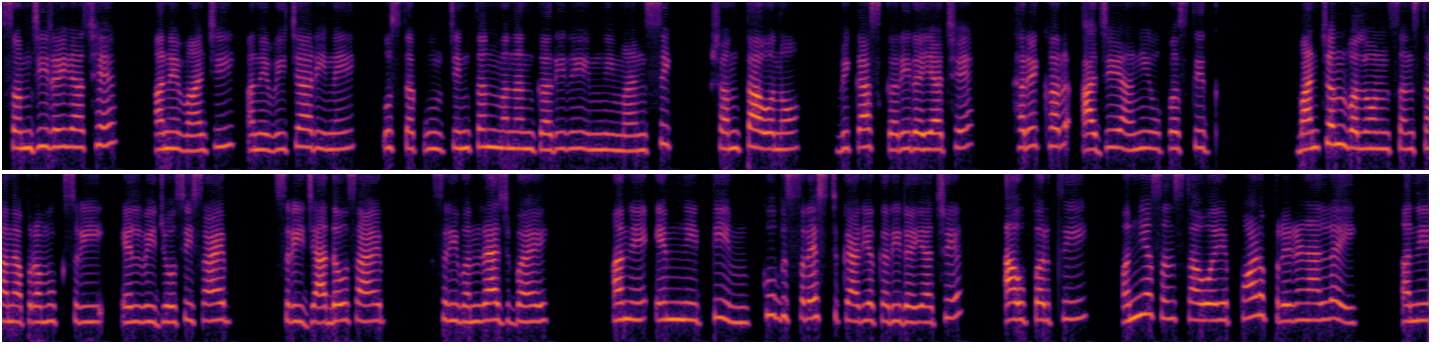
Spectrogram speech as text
સમજી રહ્યા છે અને વાંચી અને વિચારીને પુસ્તકનું ચિંતન મનન કરીને એમની માનસિક ક્ષમતાઓનો વિકાસ કરી રહ્યા છે. ખરેખર આજે અહીં ઉપસ્થિત વાંચન વલોન સંસ્થાના પ્રમુખ શ્રી એલવી જોશી સાહેબ, શ્રી જાદવ સાહેબ, શ્રી વનરાજભાઈ અને એમની ટીમ ખૂબ શ્રેષ્ઠ કાર્ય કરી રહ્યા છે. આ ઉપરથી અન્ય સંસ્થાઓએ પણ પ્રેરણા લઈ અને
